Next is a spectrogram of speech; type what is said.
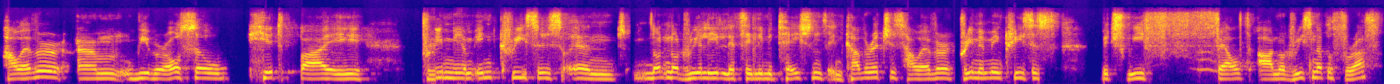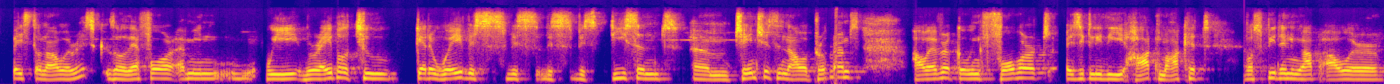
However, um, we were also hit by premium increases and not, not really, let's say, limitations in coverages. However, premium increases which we felt are not reasonable for us based on our risk. So therefore, I mean, we were able to get away with with with, with decent um, changes in our programs. However, going forward, basically the hard market was speeding up our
